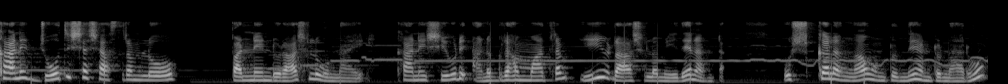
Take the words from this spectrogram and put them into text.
కానీ జ్యోతిష శాస్త్రంలో పన్నెండు రాశులు ఉన్నాయి. కానీ శివుడి అనుగ్రహం మాత్రం ఈ రాశుల మీదేనంట. పుష్కలంగా ఉంటుంది అంటున్నారు.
